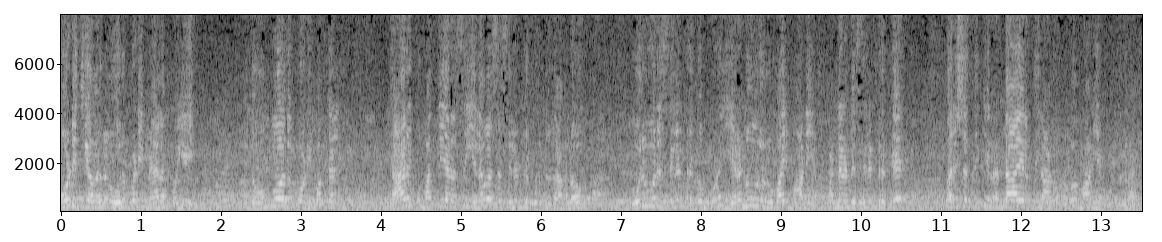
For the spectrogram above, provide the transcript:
மோடிஜி அவர்கள் ஒரு படி மேல போய் இந்த ஒன்பது கோடி மக்கள் யாருக்கு மத்திய அரசு இலவச சிலிண்டர் கொடுத்திருக்காங்களோ ஒரு ஒரு சிலிண்டருக்கும் கூட 200 ரூபாய் மானியம். பன்னிரண்டு சிலிண்டருக்கு வருஷத்துக்கு ரெண்டாயிரத்தி நானூறு ரூபாய் மானியம் கொடுத்திருக்காங்க.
